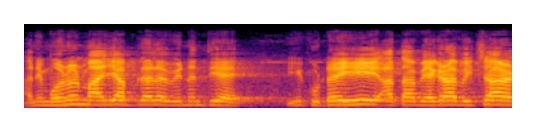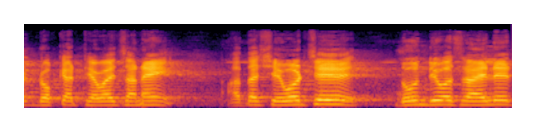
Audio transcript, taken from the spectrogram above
आणि म्हणून माझी आपल्याला विनंती आहे की कुठेही आता वेगळा विचार डोक्यात ठेवायचा नाही. आता शेवटचे दोन दिवस राहिलेत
